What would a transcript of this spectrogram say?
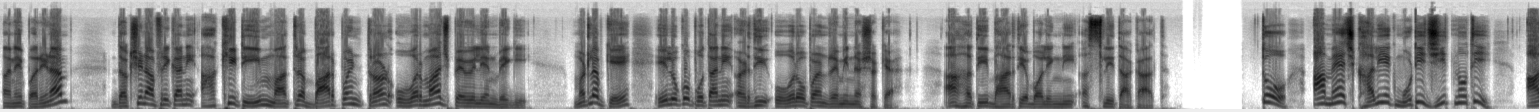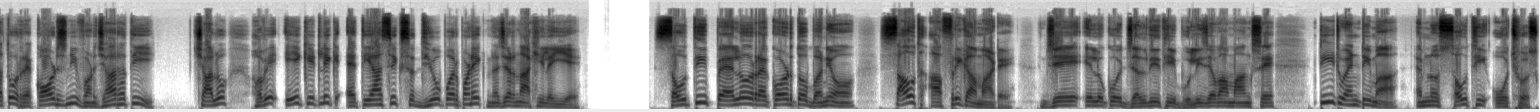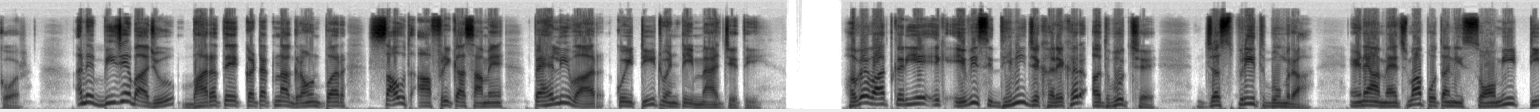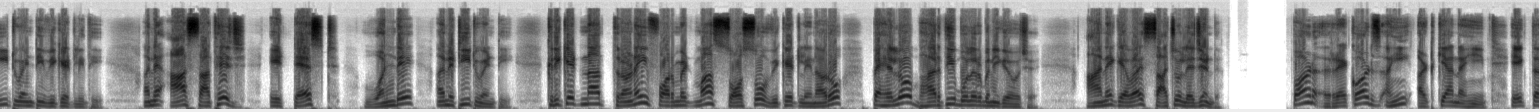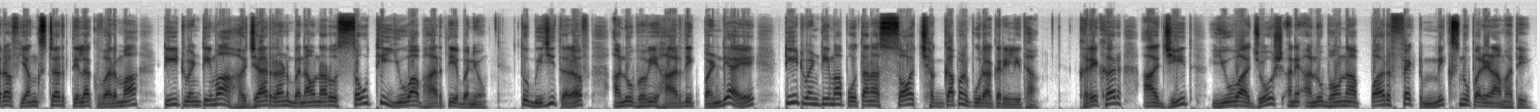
અને પરિણામ? દક્ષિણ આફ્રિકાની આખી ટીમ માત્ર બાર પોઈન્ટ ત્રણ ઓવરમાં જ પેવેલિયન ભેગી. મતલબ કે એ લોકો પોતાની અડધી ઓવરો પણ રમી ન શક્યા. આ હતી ભારતીય બોલિંગની અસલી તાકાત. તો આ મેચ ખાલી એક મોટી જીત નહોતી, આ તો રેકોર્ડ્સની વણઝાર હતી. ચાલો, હવે એ કેટલીક ઐતિહાસિક સિદ્ધિઓ પર પણ એક નજર નાખી લઈએ. સૌથી પહેલો રેકોર્ડ તો બન્યો સાઉથ આફ્રિકા માટે, જે એ લોકો જલ્દીથી ભૂલી જવા માંગશે. ટી ટ્વેન્ટીમાં એમનો સૌથી ઓછો સ્કોર. અને બીજે બાજુ, ભારતે કટકના ગ્રાઉન્ડ પર સાઉથ આફ્રિકા સામે પહેલીવાર કોઈ ટી ટ્વેન્ટી મેચ જીતી. હવે વાત કરીએ એક એવી સિદ્ધિની જે ખરેખર અદ્ભુત છે. જસપ્રીત બુમરાહ. એણે આ મેચમાં પોતાની સોમી ટી ટ્વેન્ટી વિકેટ લીધી અને આ સાથે જ એ ટેસ્ટ વન ડે અને ટી ટ્વેન્ટી ક્રિકેટના ત્રણેય ફોર્મેટમાં સો સો વિકેટ લેનારો પહેલો ભારતીય બોલર બની ગયો છે. આને કહેવાય સાચો લેજેન્ડ પણ રેકોર્ડ્સ અહીં અટક્યા નહીં. એક તરફ યંગસ્ટર તિલક વર્મા ટી ટ્વેન્ટીમાં હજાર રન બનાવનારો સૌથી યુવા ભારતીય બન્યો. તો બીજી તરફ અનુભવી હાર્દિક પંડ્યાએ ટી ટ્વેન્ટીમાં પોતાના સો છગ્ગા પણ પૂરા કરી લીધા. ખરેખર આ જીત યુવા જોશ અને અનુભવના પરફેક્ટ મિક્સનું પરિણામ હતી.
